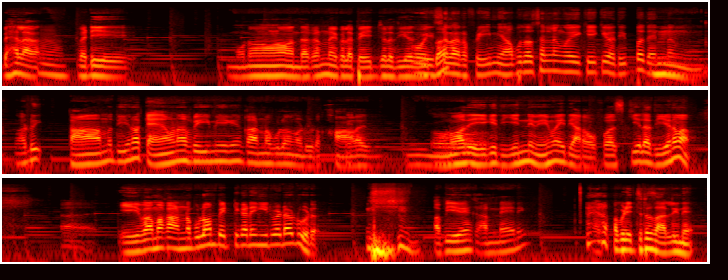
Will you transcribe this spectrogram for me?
බැහලා වැඩේ මොනෝන අන්දකරන්න එකල පේජ්ජල දිය ඉසලර ්‍රීම අපපු දසල්ලන් ඔය එකකව තිබ දෙන්නම් හ්ම්. අඩුයි. තාම තියෙන කෑමන ්‍රීමියගෙන් කන්න පුලුවන් අඩුට කාල මොනවාද ඒක තියෙන්නේ මෙම ඉති අර ඔෆස් කියලා තියෙනවා. ඒවම කන්න පුළුවන් පෙට්ටිකට ඊට වඩ අඩුවට. අපි කන්නේන අපි එච්චට සල්ලි නෑ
